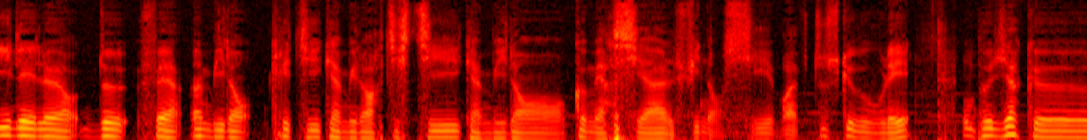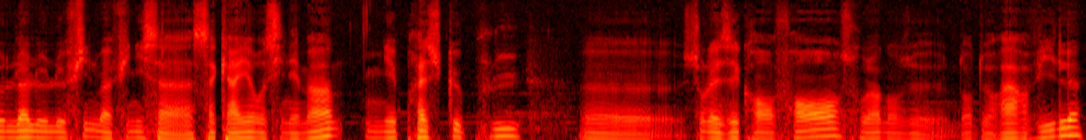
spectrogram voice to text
il est l'heure de faire un bilan critique, un bilan artistique, un bilan commercial, financier, bref, tout ce que vous voulez. On peut dire que là, le, film a fini sa, carrière au cinéma. Il n'est presque plus euh, sur les écrans en France ou dans de, dans de rares villes.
